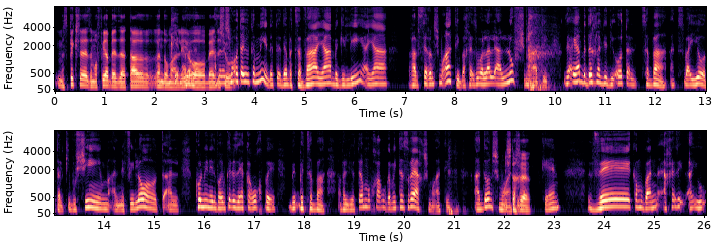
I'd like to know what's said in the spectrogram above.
מספיק שזה מופיע באיזה אתר רנדומלי, כן, אבל- או אבל באיזשהו... השמועות היו תמיד, אתה יודע, בצבא היה, בגילי, היה רב סרן שמועתי, ואחרי זה הוא עלה לאלוף שמועתי. זה היה בדרך כלל ידיעות על צבא, הצבאיות, על כיבושים, על נפילות, על כל מיני דברים כאלה, זה היה כרוך ב, ב, בצבא. אבל יותר מאוחר הוא גם התאזרח שמועתי, אדון שמועתי. השתחרר. כן? וכמובן, אחרי זה היו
